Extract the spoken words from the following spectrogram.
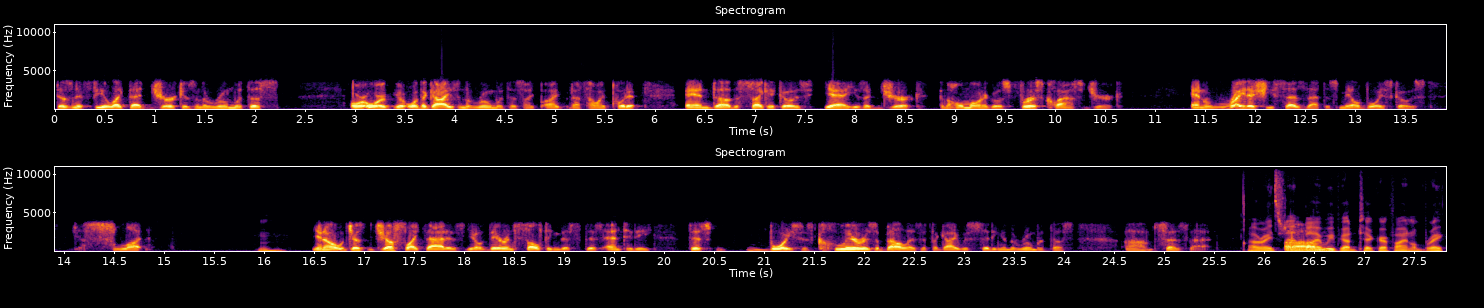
Doesn't it feel like that jerk is in the room with us? Or, or, or the guy's in the room with us. I, I, that's how I put it. And uh, the psychic goes, yeah, he's a jerk. And the homeowner goes, first class jerk. And right as she says that, this male voice goes, you slut. Mm-hmm. You know, just just like that is, you know, they're insulting this this entity. This voice as clear as a bell, as if the guy was sitting in the room with us, um, says that. All right, stand um, by. We've got to take our final break.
